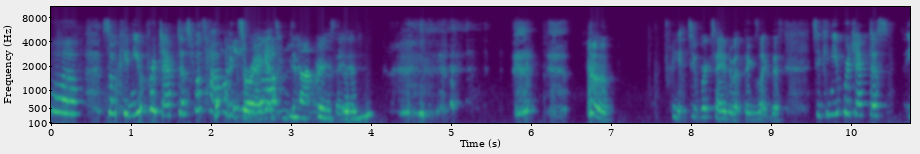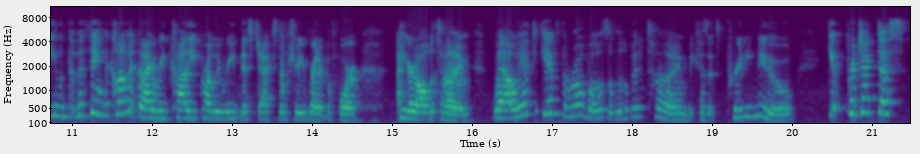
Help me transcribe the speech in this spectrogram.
Uh, so can you project us what's happening? Sorry, I get very excited. I get super excited about things like this. So can you project us? The, the thing, the comment that I read, Kyle, you probably read this, Jackson. I'm sure you've read it before. I hear it all the time. Well, we have to give the robos a little bit of time because it's pretty new. Get, project us.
